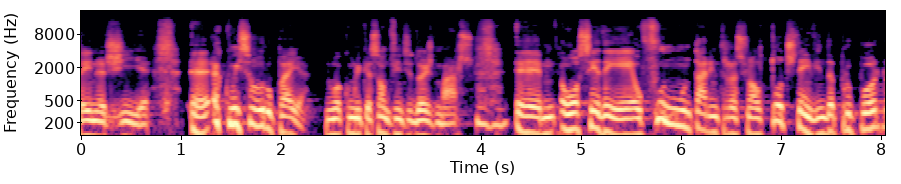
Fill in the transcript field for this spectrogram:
da Energia, eh, a Comissão Europeia, numa comunicação de 22 de março, uhum. Eh, a OCDE, o Fundo Monetário Internacional, todos têm vindo a propor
